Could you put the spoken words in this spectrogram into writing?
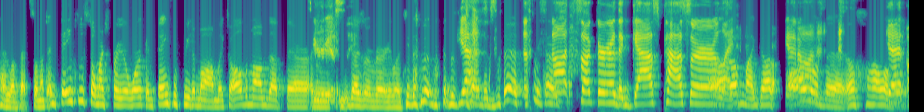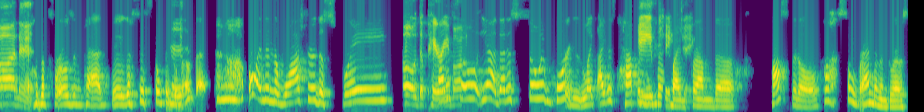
I love that so much. And thank you so much for your work. And thank you, Frida Mom. Like to all the moms out there. Seriously. I mean, you guys are very lucky that this yes. exists. The because, snot sucker, the gas passer. Oh, like, oh my God. Get all on of it. it. Oh, get it. on it. The frozen pad thing. I just still think mm-hmm. about that. And then the washer, the spray. Oh, the peri bottle. So, yeah, that is so important. Like I just happened Game to take mine from the hospital. Oh, so random and gross.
